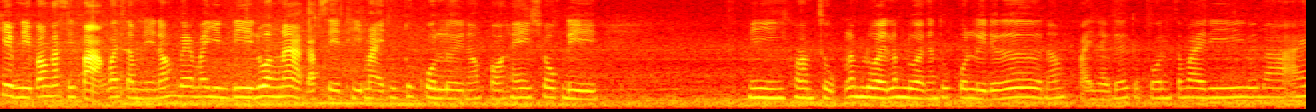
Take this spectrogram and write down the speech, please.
คลิปนี้ป้องกสิฝากไว้สำนี้เนาะแวะมายินดีล่วงหน้ากับเศรษฐีใหม่ทุก ๆ คนเลยเนาะขอให้โชคดี มีความสุขร่ำรวยร่ำรวยกันทุกคนเลยเด้อเนาะไปแล้วเด้อทุกคนสบายดี บ๊ายบาย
